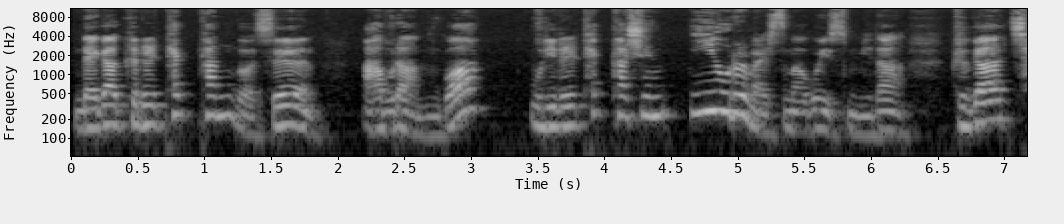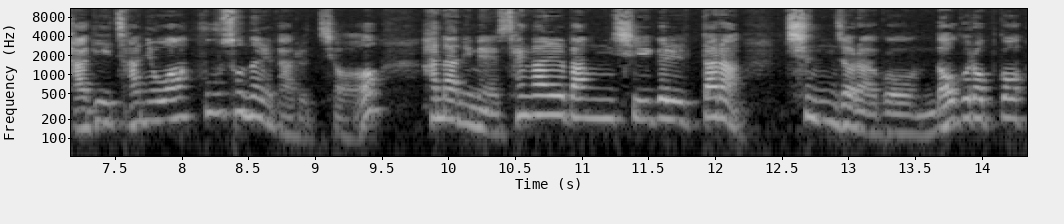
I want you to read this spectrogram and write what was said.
내가 그를 택한 것은 아브라함과 우리를 택하신 이유를 말씀하고 있습니다. 그가 자기 자녀와 후손을 가르쳐 하나님의 생활 방식을 따라 친절하고 너그럽고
